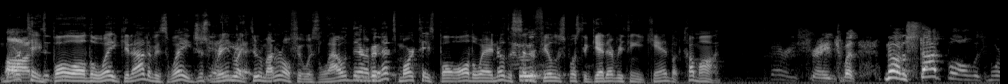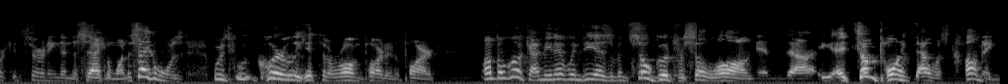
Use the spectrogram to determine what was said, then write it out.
Marte's uh, ball all the way. Get out of his way. Just yeah, ran right through him. I don't know if it was loud there. I mean, that's Marte's ball all the way. I know the center fielder's supposed to get everything he can, but come on. Very strange. But no, the Stott ball was more concerning than the second one. The second one was was clearly hit to the wrong part of the park. Um, but look, I mean, Edwin Diaz has been so good for so long, and uh, at some point that was coming,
